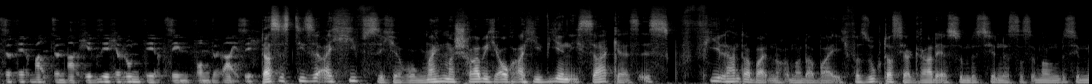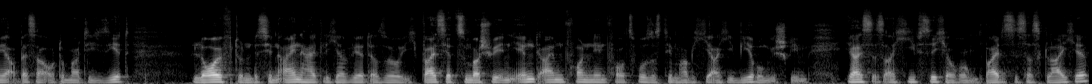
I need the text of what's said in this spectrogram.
Verwalten Archivsicherung 14 von 30. Das ist diese Archivsicherung. Manchmal schreibe ich auch archivieren. Ich sage ja, es ist viel Handarbeit noch immer dabei. Ich versuche das ja gerade erst so ein bisschen, dass das immer ein bisschen mehr besser automatisiert läuft und ein bisschen einheitlicher wird. Also ich weiß jetzt zum Beispiel in irgendeinem von den V2-Systemen habe ich hier Archivierung geschrieben. Hier heißt es Archivsicherung. Beides ist das gleiche.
